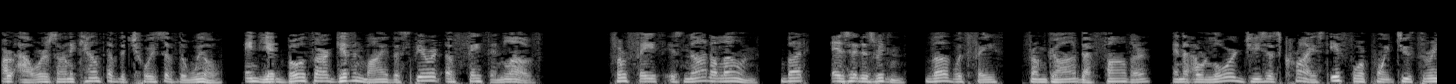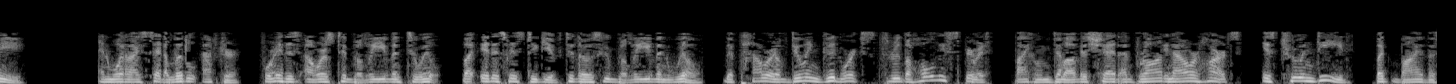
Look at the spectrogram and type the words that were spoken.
are ours on account of the choice of the will, and yet both are given by the Spirit of faith and love. For faith is not alone, but, as it is written, love with faith, from God the Father, and our Lord Jesus Christ if 4.23 and what I said a little after, for it is ours to believe and to will, but it is His to give to those who believe and will, the power of doing good works through the Holy Spirit, by whom love is shed abroad in our hearts, is true indeed, but by the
